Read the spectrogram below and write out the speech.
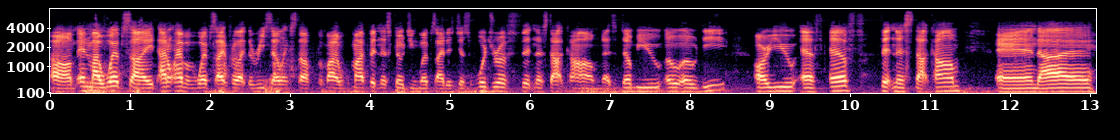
Um, and my website, I don't have a website for like the reselling stuff, but my, my fitness coaching website is just woodrufffitness.com. That's W O O D R U F F fitness.com. And I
